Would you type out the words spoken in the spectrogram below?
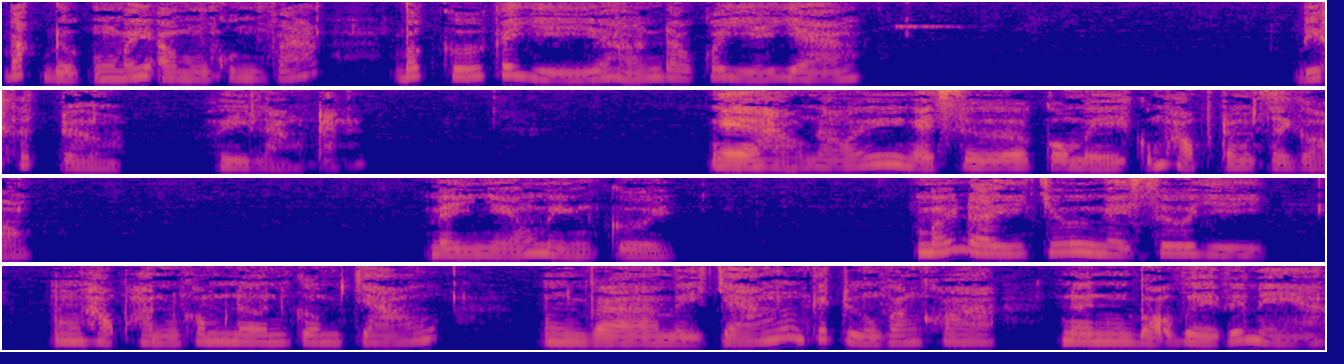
Bắt được mấy ông quân vác, bất cứ cái gì hả đâu có dễ dàng. Biết hết đường Huy lặng tránh. Nghe Hảo nói ngày xưa cô Mỹ cũng học trong Sài Gòn. Mỹ nhãn miệng cười. Mới đây chứ ngày xưa gì, ừ, học hành không nên cơm cháo, ừ, và Mỹ chán cái trường văn khoa nên bỏ về với mẹ.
